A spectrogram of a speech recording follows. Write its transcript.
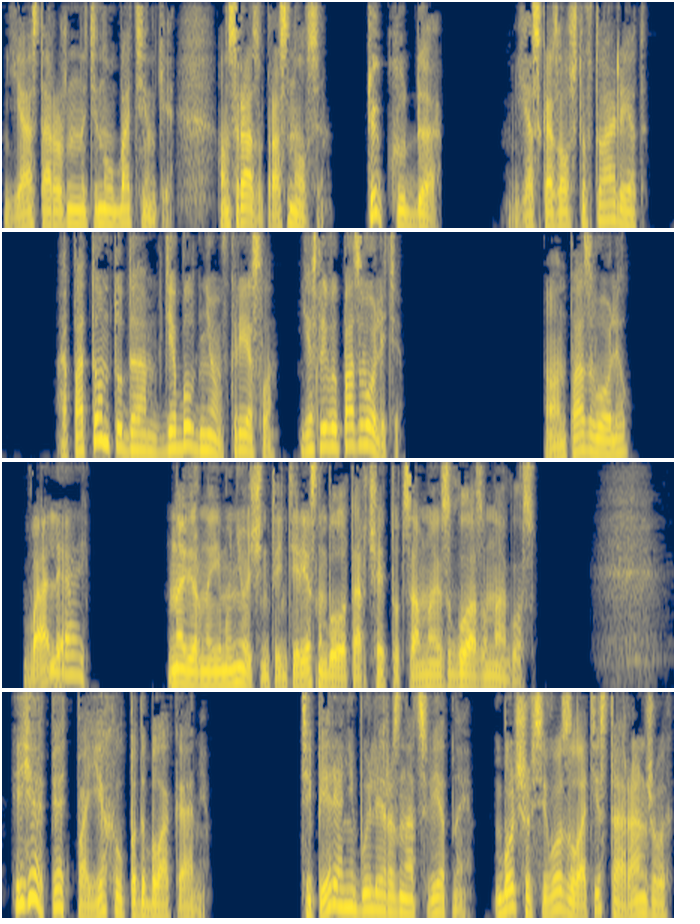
Я осторожно натянул ботинки. Он сразу проснулся. «Ты куда?» Я сказал, что в туалет. А потом туда, где был днем, в кресло если вы позволите». Он позволил. «Валяй». Наверное, ему не очень-то интересно было торчать тут со мной с глазу на глаз. И я опять поехал под облаками. Теперь они были разноцветные, больше всего золотисто-оранжевых,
